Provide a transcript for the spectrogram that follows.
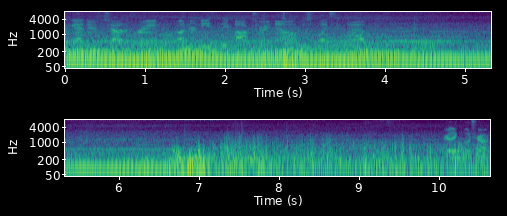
Again, here's a shot of the frame. We're underneath the box right now splicing lab. really cool truck.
